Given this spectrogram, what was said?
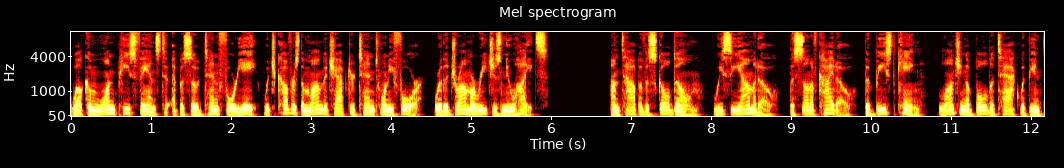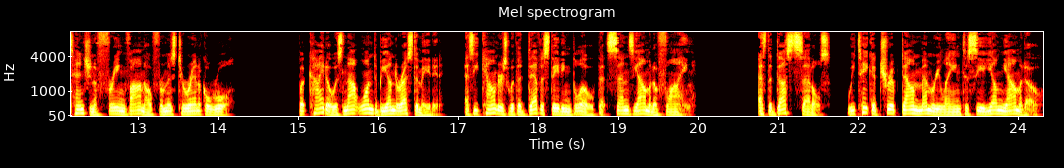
Welcome One Piece fans to episode 1048 which covers the manga chapter 1024, where the drama reaches new heights. On top of a Skull Dome, we see Yamato, the son of Kaido, the Beast King, launching a bold attack with the intention of freeing Wano from his tyrannical rule. But Kaido is not one to be underestimated, as he counters with a devastating blow that sends Yamato flying. As the dust settles, we take a trip down memory lane to see a young Yamato,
